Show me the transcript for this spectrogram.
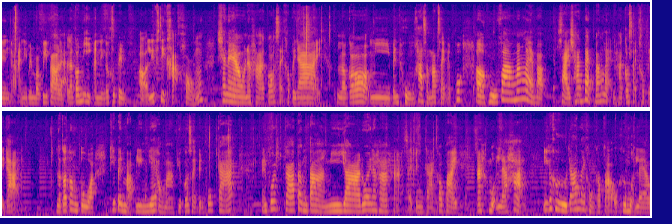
นึงอะ อันนี้เป็นบ o บบี้บราวแหละ แล้วก็มีอีกอันนึงก็คือเป็นเอ่อลิปสติกค่ะของ Chanel นะคะ ก็ใส่เข้าไปได้ แล้วก็มีเป็นถุงค่ะสำหรับใส่แบบพวกหูฟังบ้างแหละแบบสายชาร์จแบตบ้างแหละนะคะ ก็ใส่เข้าไปได้ แล้วก็ตรงตัวที่เป็นแบบลิ้นแยกออกมาพิวก็ใส่เป็นพวกการ์ดเป็นพวกการ์ดต่างๆ มียาด้วยนะคะะใส่เป็นการ์ดเข้าไปอะหมดแล้วค่ะ นี่ก็คือด้านในของกระเป๋าคือหมดแล้ว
